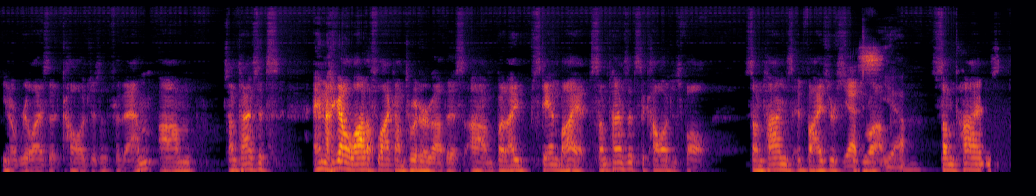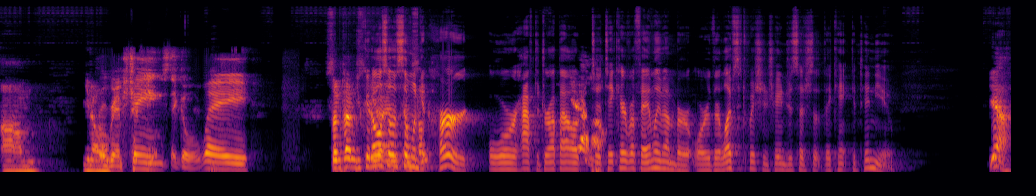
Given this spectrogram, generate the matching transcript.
you know realize that college isn't for them. Um, sometimes it's and I got a lot of flack on Twitter about this, um, but I stand by it. Sometimes it's the college's fault. Sometimes advisors Yes. screw up. Yeah. Sometimes, um, you know, Programs change, they go away. Sometimes You could yeah, also and- have someone and get hurt or have to drop out Yeah. to take care of a family member or their life situation changes such that they can't continue. Yeah,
